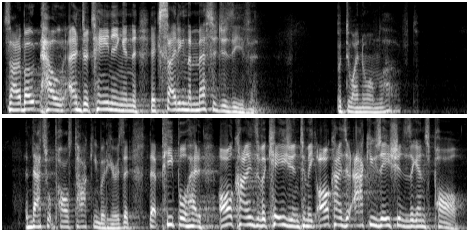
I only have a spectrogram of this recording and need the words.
It's not about how entertaining and exciting the message is, even, but do I know I'm loved? And that's what Paul's talking about here is that, that people had all kinds of occasion to make all kinds of accusations against Paul.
